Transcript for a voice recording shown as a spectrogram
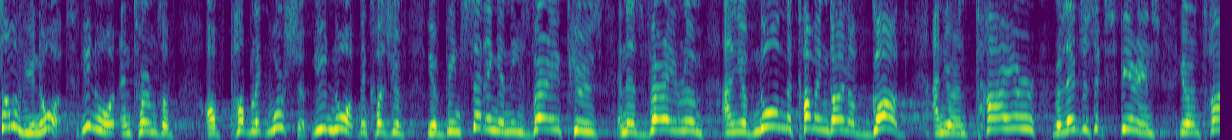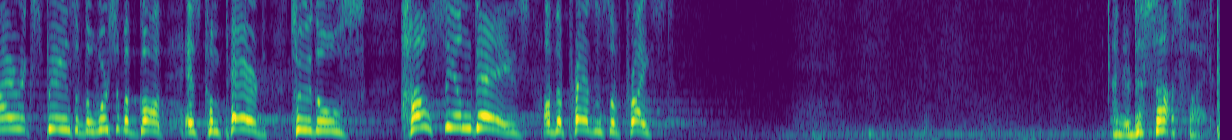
Some of you know it. You know it in terms of, of public worship. You know it because you've, you've been sitting in these very pews, in this very room, and you've known the coming down of God. And your entire religious experience, your entire experience of the worship of God is compared to those halcyon days of the presence of Christ. And you're dissatisfied.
